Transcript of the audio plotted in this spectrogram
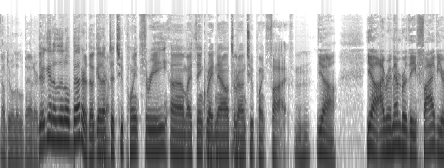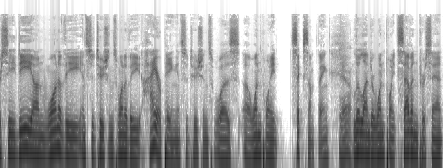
they'll do a little better. They'll get a little better. They'll get yeah. up to two point three. Um, I think right mm-hmm. now it's yeah. around two point five. Mm-hmm. Yeah. Yeah, I remember the five year CD on one of the institutions, one of the higher paying institutions, was uh, 1.6 something, yeah. a little under 1.7%.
